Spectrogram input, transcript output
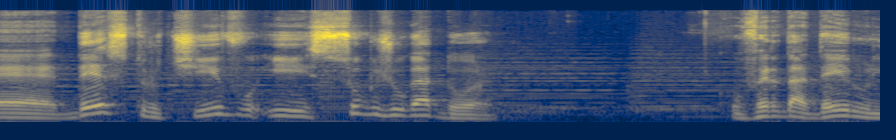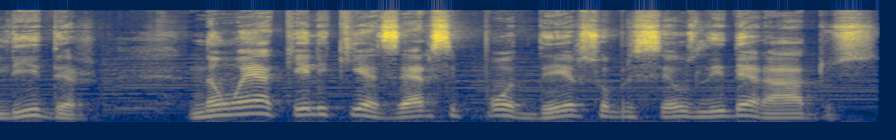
é destrutivo e subjugador. O verdadeiro líder não é aquele que exerce poder sobre seus liderados,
